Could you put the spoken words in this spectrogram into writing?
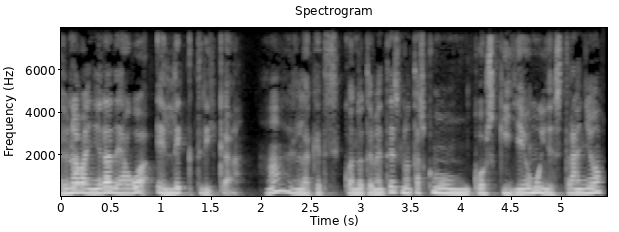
hay una bañera de agua eléctrica, en la que cuando te metes notas como un cosquilleo muy extraño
